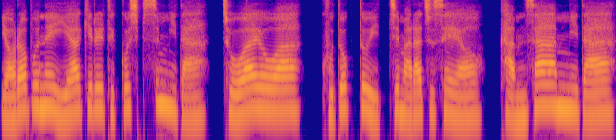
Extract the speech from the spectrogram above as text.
여러분의 이야기를 듣고 싶습니다. 좋아요와 구독도 잊지 말아주세요. 감사합니다.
